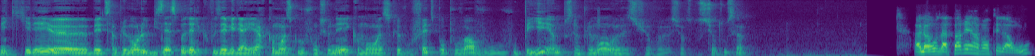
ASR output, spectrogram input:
mais quel est euh, ben, simplement le business model que vous avez derrière, comment est-ce que vous fonctionnez, comment est-ce que vous faites pour pouvoir vous, vous payer, hein, tout simplement, sur, sur, sur tout ça? Alors on n'a pas réinventé la roue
